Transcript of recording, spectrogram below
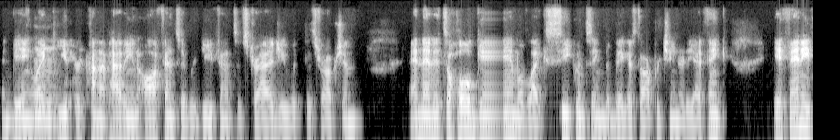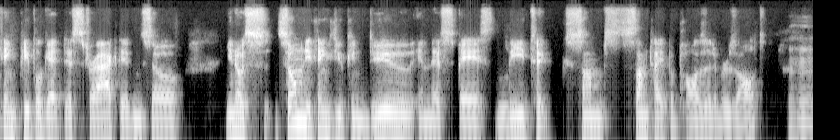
and being like mm. either kind of having an offensive or defensive strategy with disruption and then it's a whole game of like sequencing the biggest opportunity. I think if anything people get distracted. And so you know so many things you can do in this space lead to some some type of positive result. Mm-hmm.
